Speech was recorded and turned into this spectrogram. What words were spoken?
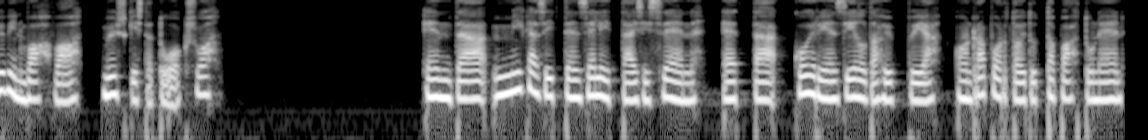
hyvin vahvaa myskistä tuoksua. Entä mikä sitten selittäisi sen, että koirien siltahyppyjä on raportoitu tapahtuneen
